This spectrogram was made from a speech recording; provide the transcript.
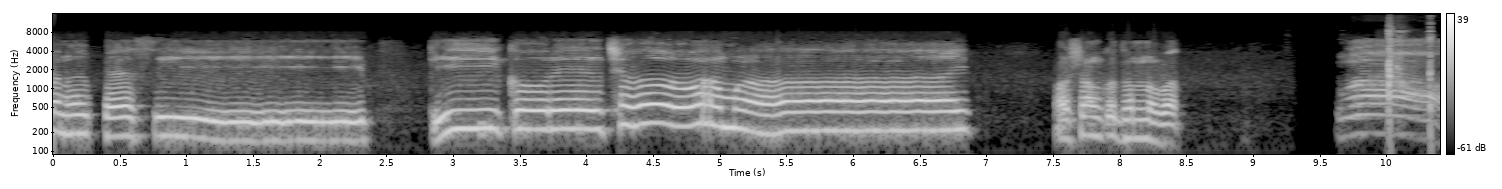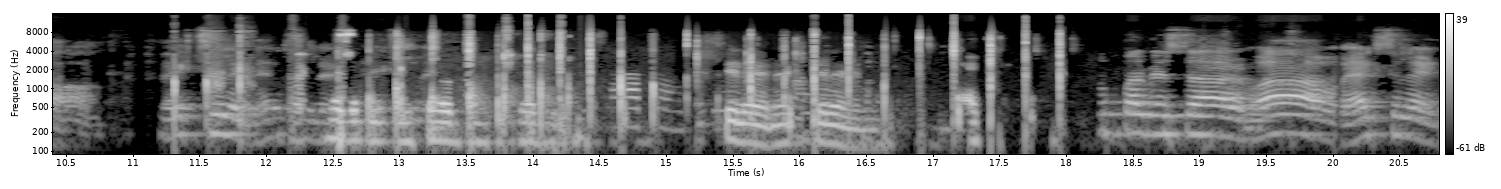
অনপ্যাসিভ কি করেছ আমায় অসংখ্য ধন্যবাদ Wow. Excellent. Excellent. Excellent excellent. Excellent.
